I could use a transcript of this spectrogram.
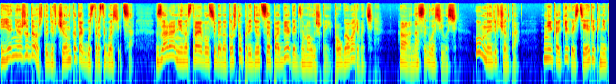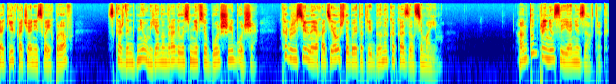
Я не ожидал, что девчонка так быстро согласится. Заранее настраивал себя на то, что придется побегать за малышкой, поуговаривать. А она согласилась. Умная девчонка. Никаких истерик, никаких качаний своих прав. С каждым днем Яна нравилась мне все больше и больше. Как же сильно я хотел, чтобы этот ребенок оказался моим. Антон принес Яне завтрак,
